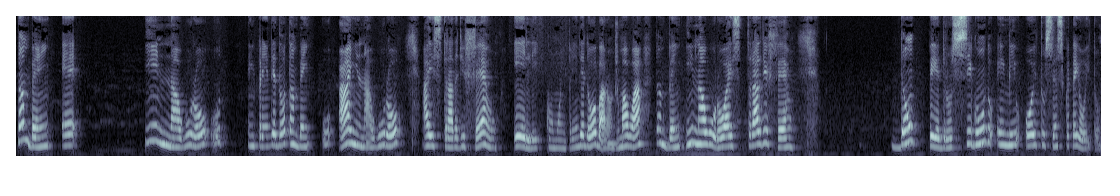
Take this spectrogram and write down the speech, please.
também é inaugurou o empreendedor também a inaugurou a estrada de ferro. Ele, como empreendedor, Barão de Mauá, também inaugurou a estrada de ferro Dom Pedro II em 1858.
